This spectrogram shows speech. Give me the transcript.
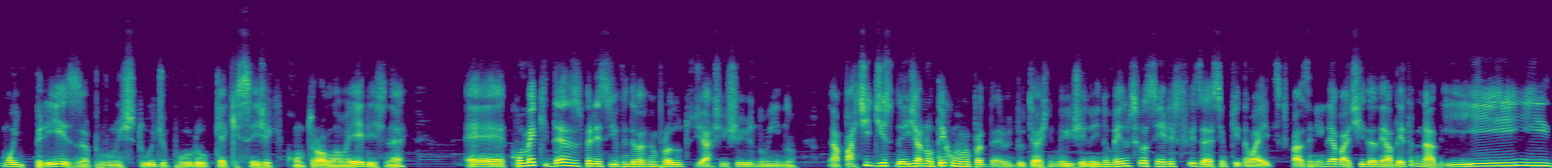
uma empresa, por um estúdio, por o que é que seja que controlam eles, né? É, como é que dessas experiências de vida vai vir um produto de arte genuíno? A partir disso daí já não tem como vir um produto de arte genuíno, mesmo se fossem eles fizessem, que não é eles que fazem, nem a batida, nem a letra, nada. E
